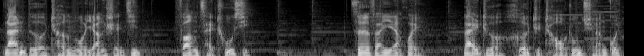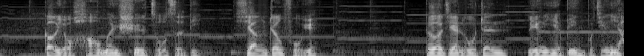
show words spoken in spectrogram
难得承诺杨慎金，方才出席。此番宴会来者何止朝中权贵，更有豪门士族子弟相争赴约。得见卢真，灵业并不惊讶。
